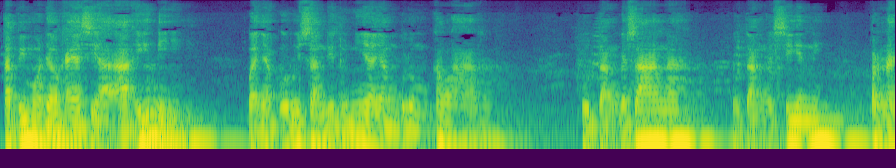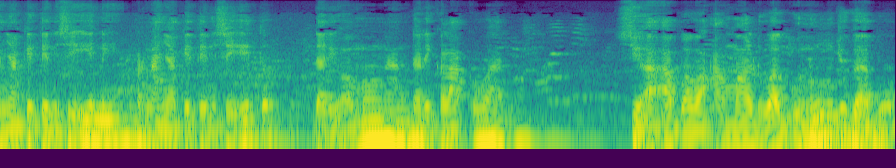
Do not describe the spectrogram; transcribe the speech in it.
Tapi model kayak si AA ini banyak urusan di dunia yang belum kelar. Hutang ke sana hutang ke sini pernah nyakitin si ini, pernah nyakitin si itu dari omongan, dari kelakuan. Si AA bawa amal dua gunung juga bu,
